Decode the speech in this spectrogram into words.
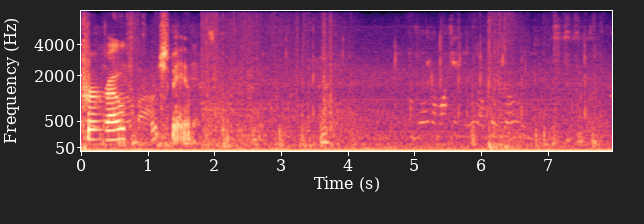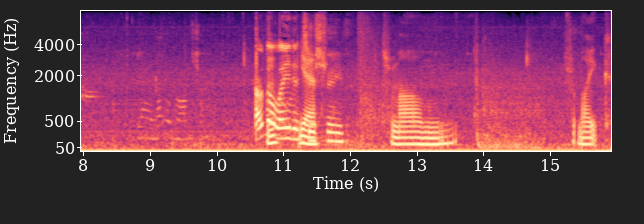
pro coach spam. How delayed is Yeah. your stream? It's from um. From like.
